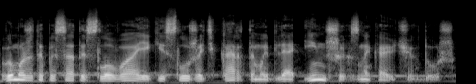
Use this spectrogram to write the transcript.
Ви можете писати слова, які служать картами для інших зникаючих душ.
